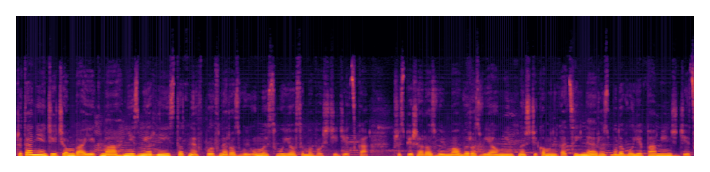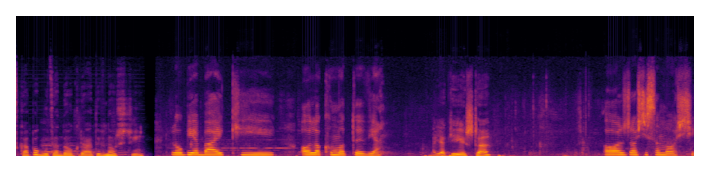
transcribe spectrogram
Czytanie dzieciom bajek ma niezmiernie istotny wpływ na rozwój umysłu i osobowości dziecka. Przyspiesza rozwój mowy, rozwija umiejętności komunikacyjne, rozbudowuje pamięć dziecka, pobudza do kreatywności. Lubię bajki o lokomotywie, A jakie jeszcze? o Zosi Samosi.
